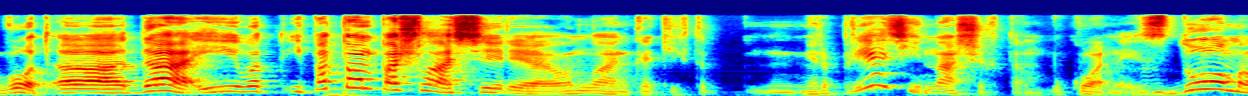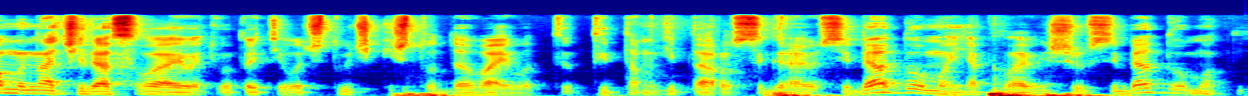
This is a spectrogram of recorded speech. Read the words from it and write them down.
Вот, а, да, и вот и потом пошла серия онлайн каких-то мероприятий наших там буквально из дома мы начали осваивать вот эти вот штучки, что давай вот ты, ты там гитару сыграй у себя дома, я клавиши у себя дома, ты,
